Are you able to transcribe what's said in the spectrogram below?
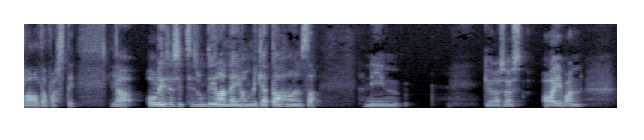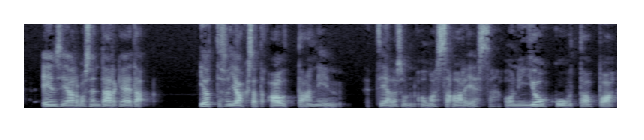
valtavasti. Ja oli se sitten se sun tilanne ihan mikä tahansa, niin kyllä se olisi aivan ensiarvoisen tärkeää, jotta sä jaksat auttaa, niin että siellä sun omassa arjessa on joku tapa,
